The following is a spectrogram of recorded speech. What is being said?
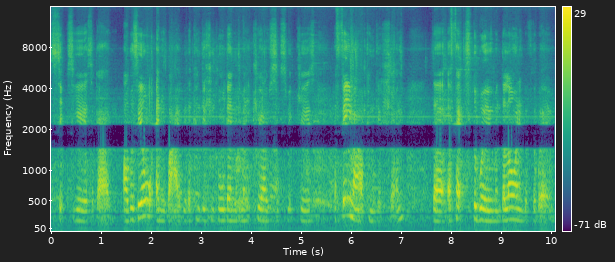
six years ago. I was ill anyway with a condition called endometriosis, which is a female condition that affects the womb and the lining of the womb.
